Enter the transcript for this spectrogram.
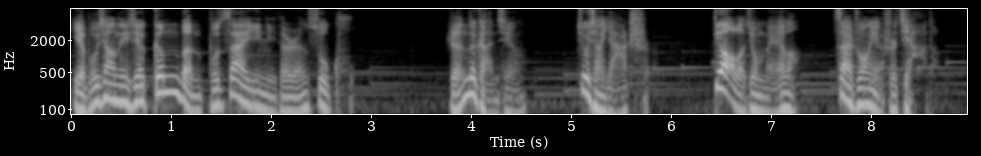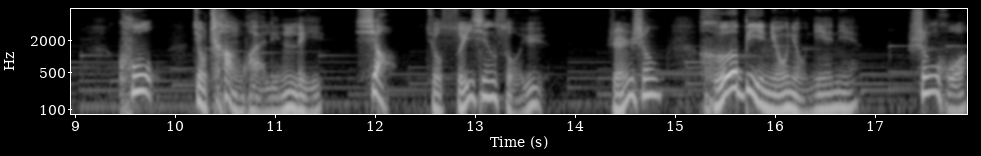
也不向那些根本不在意你的人诉苦。人的感情，就像牙齿，掉了就没了，再装也是假的。哭就畅快淋漓。笑就随心所欲，人生何必扭扭捏捏？生活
